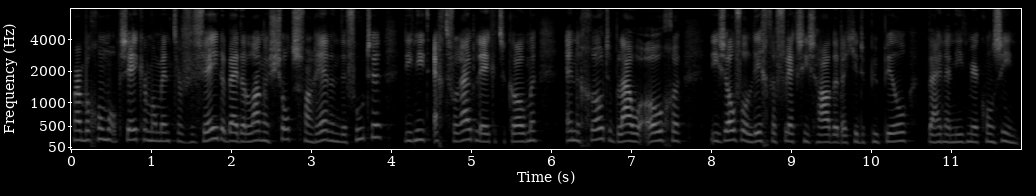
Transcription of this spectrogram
maar begon me op zeker moment te vervelen bij de lange shots van reddende voeten die niet echt vooruit leken te komen en de grote blauwe ogen die zoveel lichtreflecties hadden dat je de pupil bijna niet meer kon zien.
